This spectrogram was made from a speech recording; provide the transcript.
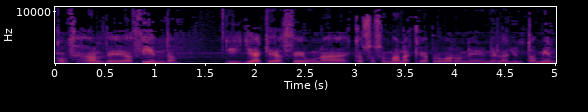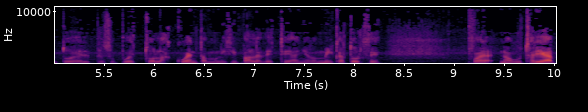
concejal de Hacienda, y ya que hace unas escasas semanas que aprobaron en el ayuntamiento el presupuesto, las cuentas municipales de este año 2014, pues nos gustaría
